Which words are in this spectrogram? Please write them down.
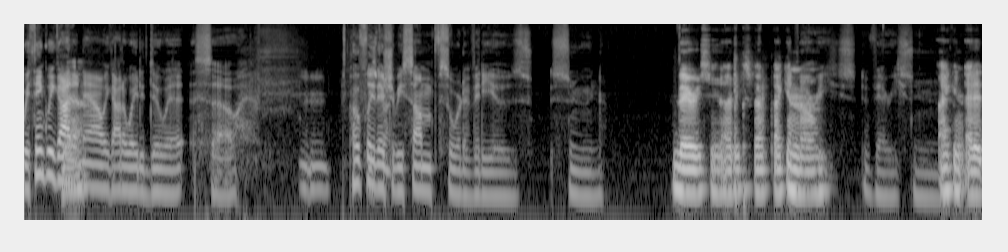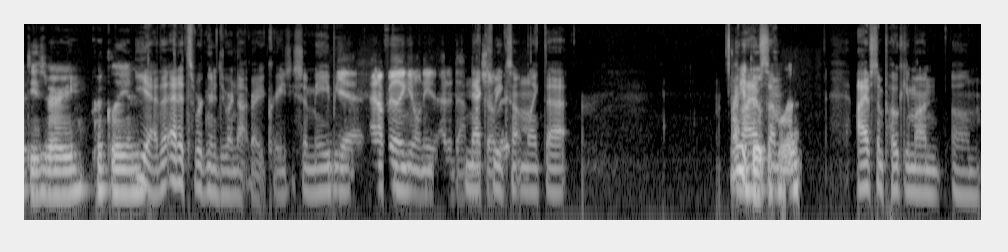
we think we got Yeah. it now. We got a way to do it. So Mm-hmm. hopefully That's there fine. should be some sort of videos soon. Very soon, I'd expect. I can um, Very very soon. I can edit these very quickly and yeah, the edits we're going to do are not very crazy. So maybe Yeah, and I feel like you don't need to edit that next much of week it. something like that. I And can I do have it some- before. I have some Pokemon um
